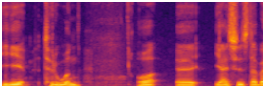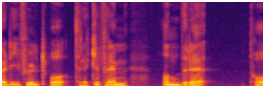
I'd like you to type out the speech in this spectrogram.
i troen. Og eh, jeg syns det er verdifullt å trekke frem andre på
